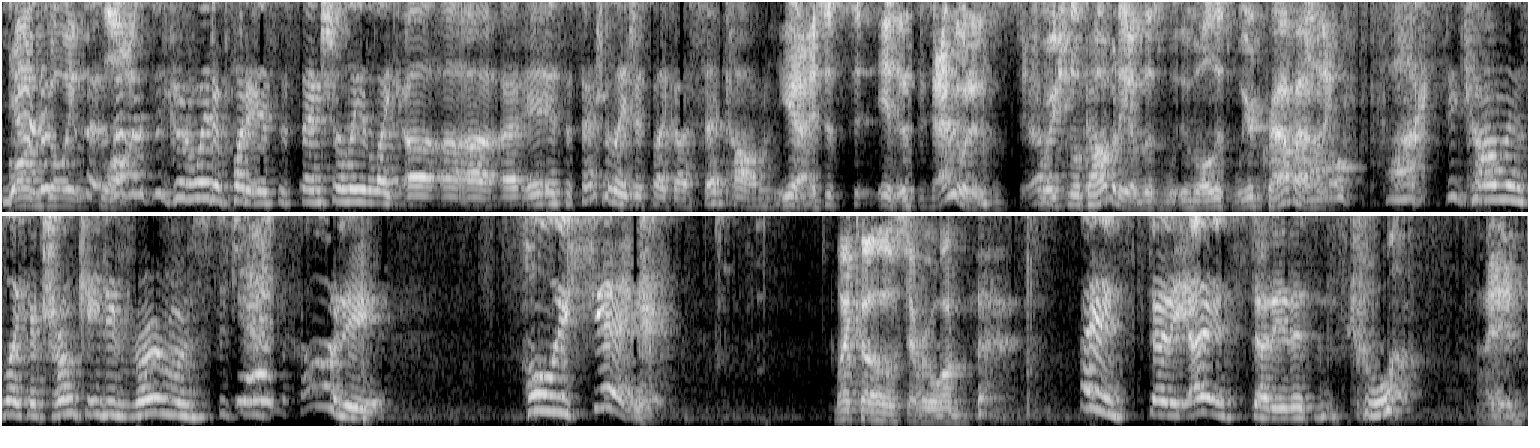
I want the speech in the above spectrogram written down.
Yeah, that's, ongoing a, plot. that's a good way to put it. It's essentially like uh, uh, uh, it's essentially just like a sitcom. yeah, it's just it, it's exactly what it is. It's situational comedy of this of all this weird crap happening. Oh fuck! Sitcom is like a truncated version of situational Yes! comedy. Holy shit! My co-host, everyone. I didn't study. I didn't study this in school. I did.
